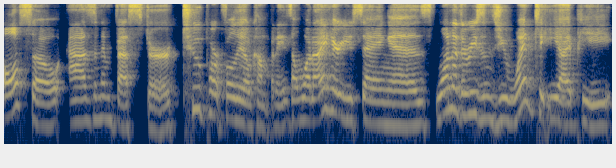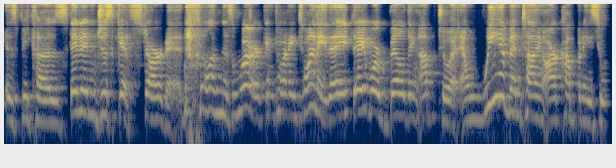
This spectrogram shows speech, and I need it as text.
also as an investor to portfolio companies. And what I hear you saying is one of the reasons you went to EIP is because they didn't just get started on this work in 2020. They they were building up to it. And we have been telling our companies who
